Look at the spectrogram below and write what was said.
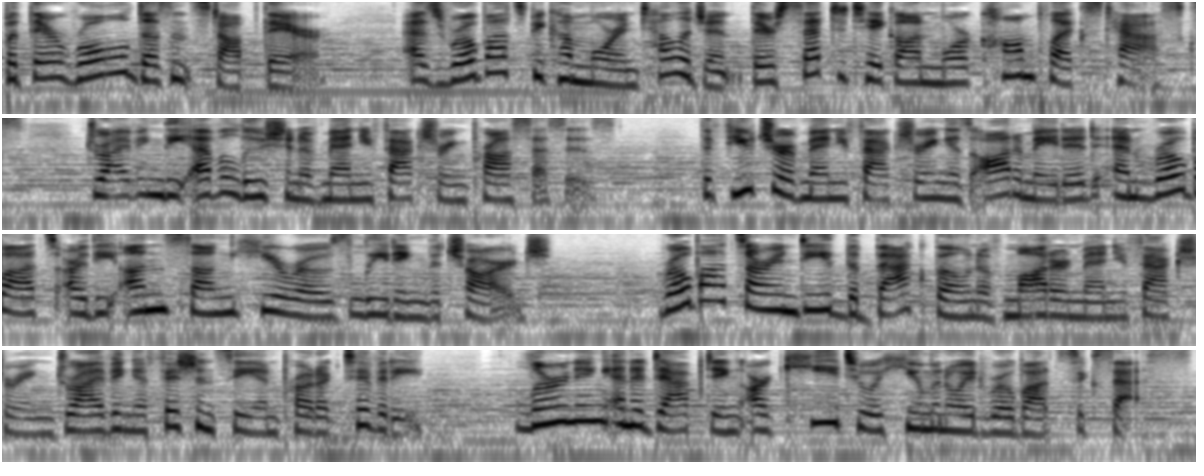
But their role doesn't stop there. As robots become more intelligent, they're set to take on more complex tasks, driving the evolution of manufacturing processes. The future of manufacturing is automated, and robots are the unsung heroes leading the charge. Robots are indeed the backbone of modern manufacturing, driving efficiency and productivity. Learning and adapting are key to a humanoid robot's success.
